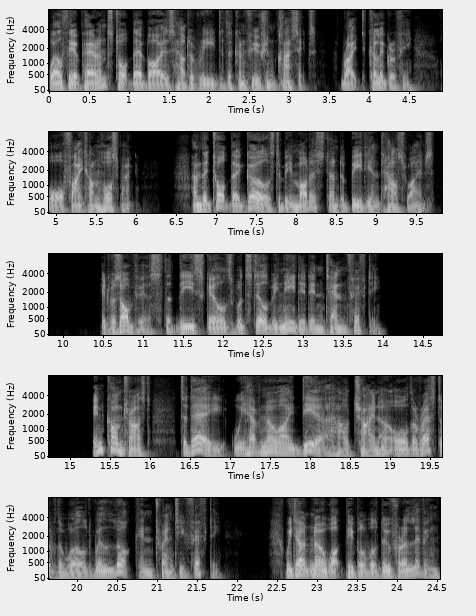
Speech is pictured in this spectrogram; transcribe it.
Wealthier parents taught their boys how to read the Confucian classics, write calligraphy, or fight on horseback, and they taught their girls to be modest and obedient housewives. It was obvious that these skills would still be needed in 1050. In contrast, today we have no idea how China or the rest of the world will look in 2050. We don't know what people will do for a living,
